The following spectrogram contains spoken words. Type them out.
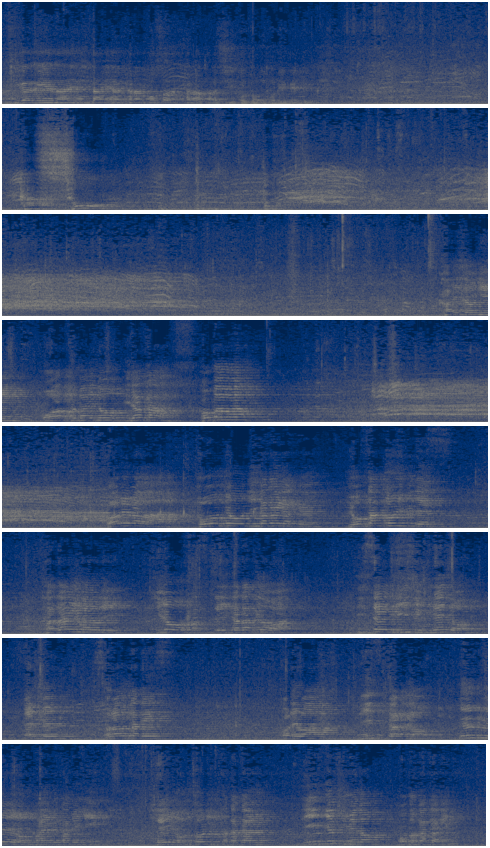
先が見えない時代だからこそやっぱり新しいことを取り入れていく合唱どうぞ会場にお集まりの皆さんこんばんは。我らは東京理科大学予算教育です。ただいまより披露させていただくのは2022年度演文空歌です。これは自らの運命を変えるために剣を取り戦う人魚姫の物語。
